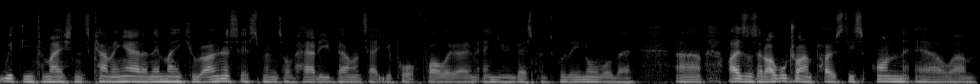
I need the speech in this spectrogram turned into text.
with the information that's coming out, and then make your own assessments of how do you balance out your portfolio and, and your investments within all of that. Uh, as I said, I will try and post this on our. Um,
